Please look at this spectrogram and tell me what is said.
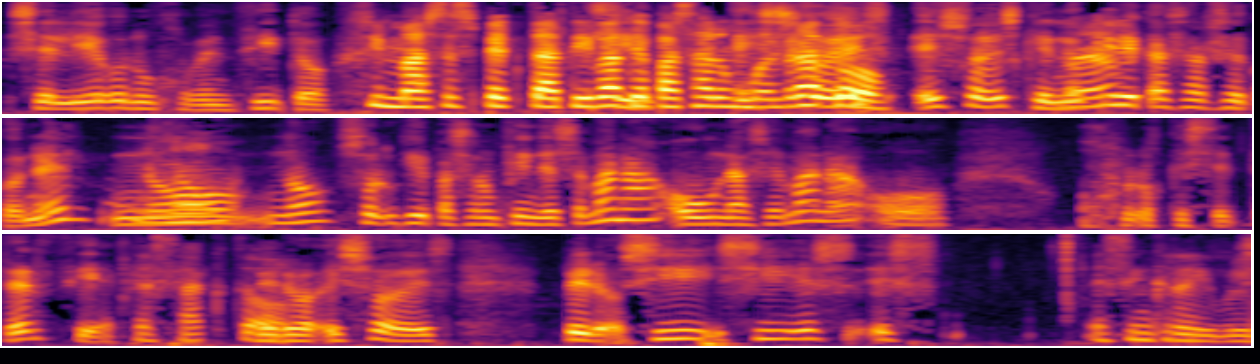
se líe con un jovencito. Sin más expectativa que pasar un buen rato. Es, eso es, que no ¿Eh? quiere casarse con él. No, no, solo quiere pasar un fin de semana o una semana o, lo que se tercie. Exacto. Pero eso es. Pero sí, sí es, es es increíble,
